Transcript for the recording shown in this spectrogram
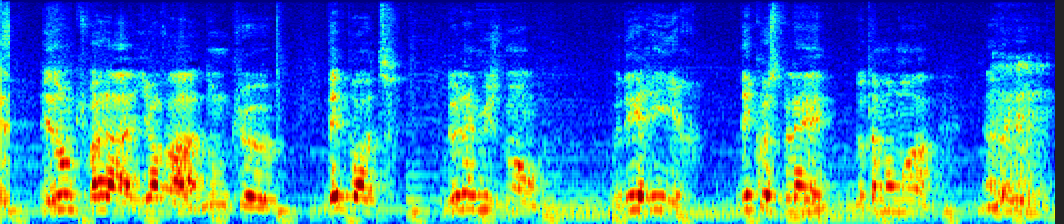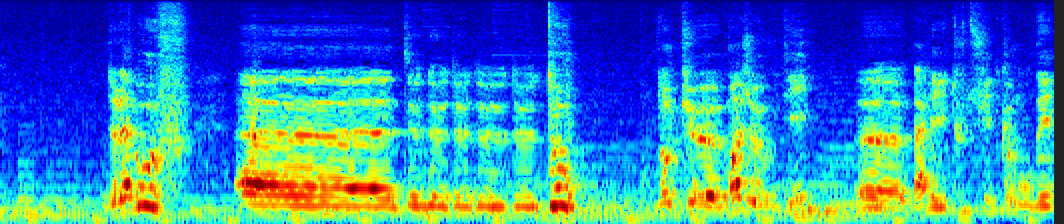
Et donc voilà, il y aura donc euh, des potes, de l'amusement, des rires, des cosplays, notamment moi, euh, de la bouffe, euh, de, de, de, de- de tout. Donc euh, moi je vous dis, euh, allez tout de suite commander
